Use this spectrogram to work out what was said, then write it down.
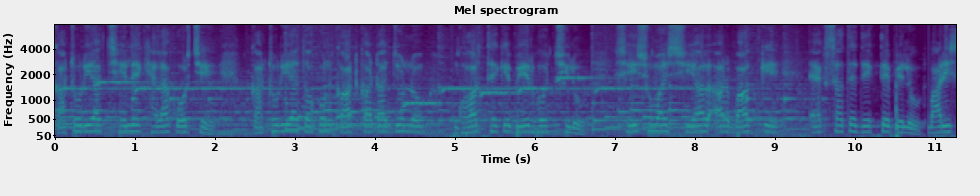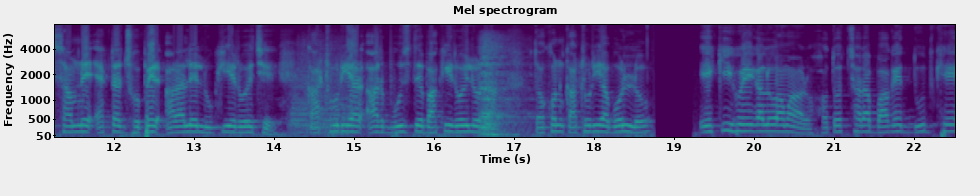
কাঠুরিয়ার ছেলে খেলা করছে। কাঠুরিয়া তখন কাঠ কাটার জন্য ঘর থেকে বের হচ্ছিল। সেই সময় শিয়াল আর বাঘকে একসাথে দেখতে পেল। বাড়ির সামনে একটা ঝোপের আড়ালে লুকিয়ে রয়েছে। কাঠুরিয়ার আর বুঝতে বাকি রইল না। তখন কাঠুরিয়া বলল, এ কি হয়ে গেল আমার? হতচ্ছাড়া বাঘের দুধ খেয়ে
